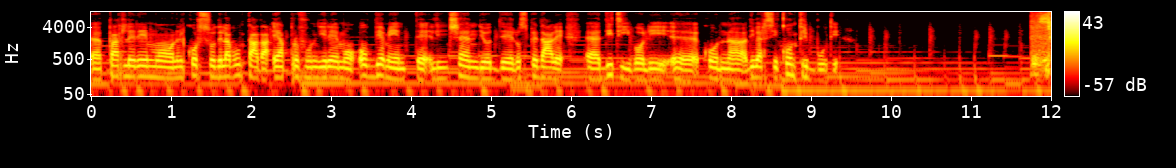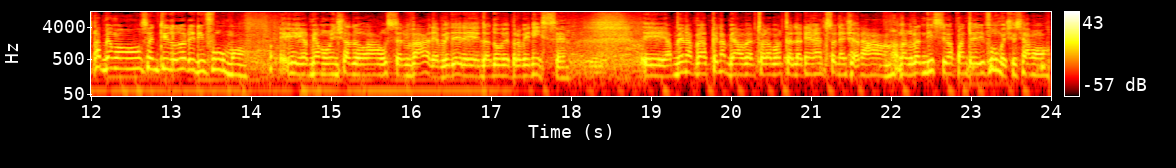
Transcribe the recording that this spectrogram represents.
eh, parleremo nel corso della puntata e approfondiremo ovviamente l'incendio dell'ospedale eh, di Tivoli eh, con diversi contributi. Abbiamo sentito odore di fumo e abbiamo cominciato a osservare, a vedere da dove provenisse e appena, appena abbiamo aperto la porta della rianimazione c'era una grandissima quantità di fumo, ci siamo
